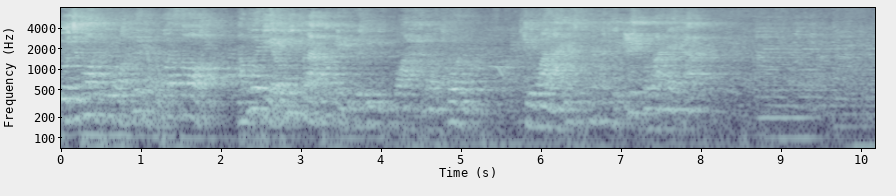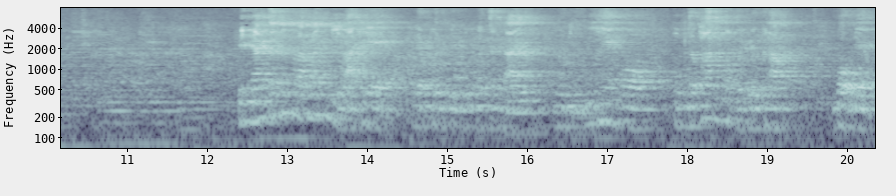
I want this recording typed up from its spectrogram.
โดยเฉพาะตัวเพื่อนของพ่อซ่อเอเมื่อเดี๋ยวนี้กลางก็เป็นคืออีกวาเราทนคือวาระที่สุดนันก็คือให้ตัววาเลยครับเป็นอย่างจะที่กลางไม่มีหลายเหตุเดี๋ยวคนดูมันจะงใดมันถึงมีแห้งอผมจะพาดมันไปเป็นครับบอกเดี๋ยว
